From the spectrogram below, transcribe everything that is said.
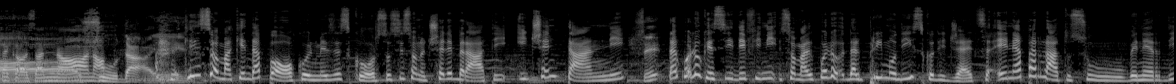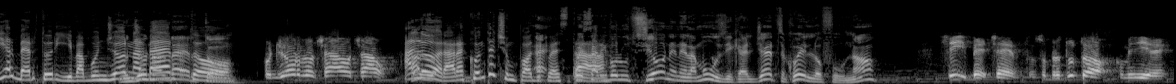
questa cosa. No, no. su, dai. che insomma, che da poco, il mese scorso, si sono celebrati i cent'anni Sì. da quello che si definì, insomma, quello- dal primo disco di jazz. E ne ha parlato su venerdì Alberto Riva. Buongiorno, Buongiorno, Alberto. Buongiorno, ciao, ciao. Allora, raccontaci un po' di Eh, questa. questa rivoluzione nella musica, il jazz, quello fu, no? Sì, beh, certo, soprattutto, come dire,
